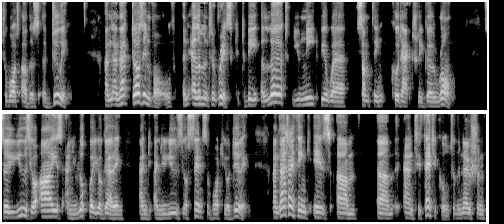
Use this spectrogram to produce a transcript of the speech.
to what others are doing. And, and that does involve an element of risk. To be alert, you need to be aware something could actually go wrong. So you use your eyes and you look where you're going and, and you use your sense of what you're doing. And that I think is um, um, antithetical to the notion,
